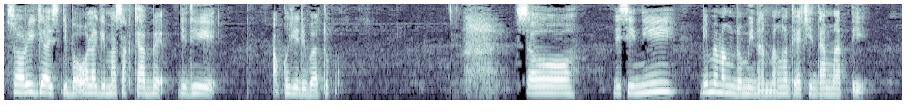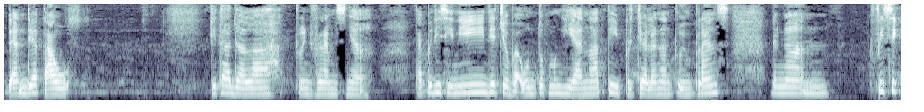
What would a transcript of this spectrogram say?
Sorry guys, di bawah lagi masak cabe, jadi aku jadi batuk. So, di sini dia memang dominan banget ya cinta mati dan dia tahu kita adalah twin flamesnya. Tapi di sini dia coba untuk mengkhianati perjalanan twin flames dengan fisik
